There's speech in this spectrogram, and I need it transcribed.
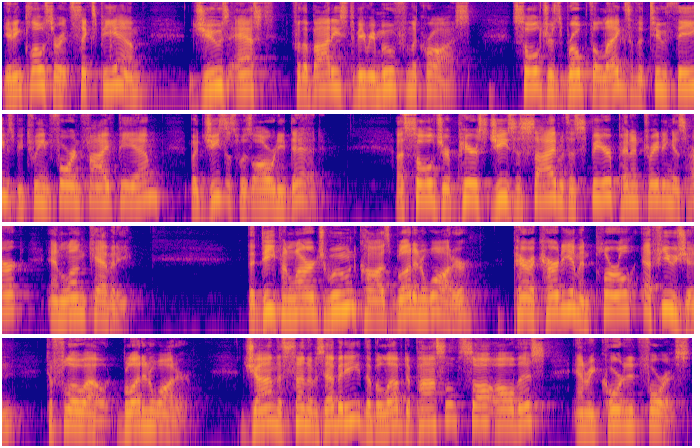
getting closer at 6 p.m., Jews asked for the bodies to be removed from the cross. Soldiers broke the legs of the two thieves between 4 and 5 p.m., but Jesus was already dead. A soldier pierced Jesus' side with a spear, penetrating his heart and lung cavity. The deep and large wound caused blood and water, pericardium and pleural effusion, to flow out, blood and water. John, the son of Zebedee, the beloved apostle, saw all this and recorded it for us.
